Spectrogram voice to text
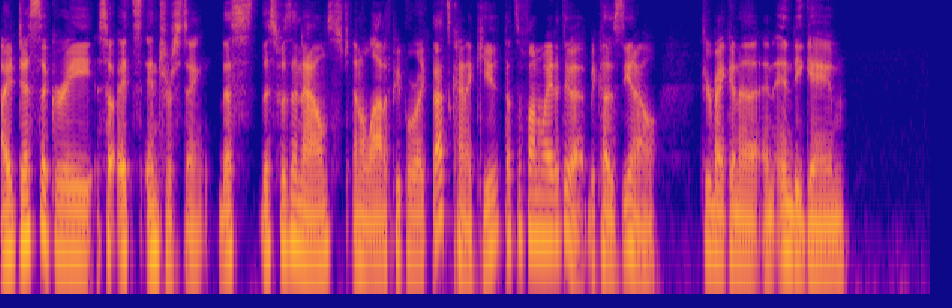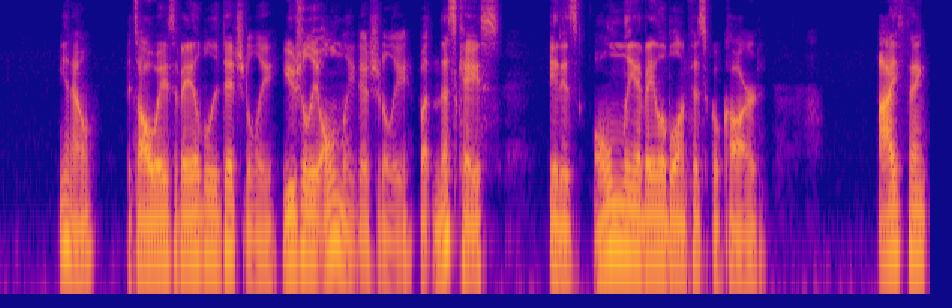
I disagree. So it's interesting. This this was announced, and a lot of people were like, "That's kind of cute. That's a fun way to do it." Because you know, if you're making a, an indie game, you know, it's always available digitally, usually only digitally. But in this case, it is only available on physical card. I think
